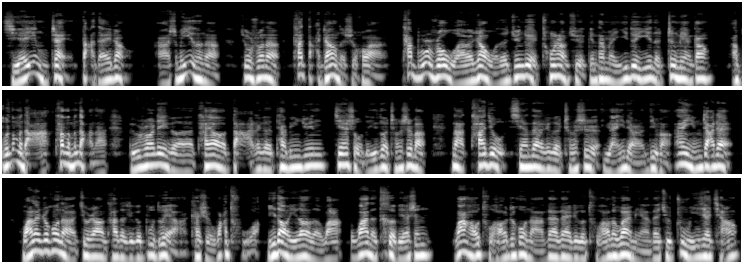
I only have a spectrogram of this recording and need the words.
结硬寨打呆仗啊？什么意思呢？就是说呢，他打仗的时候啊。他不是说我让我的军队冲上去跟他们一对一的正面刚啊，不这么打。他怎么打呢？比如说这个，他要打这个太平军坚守的一座城市吧，那他就先在这个城市远一点的地方安营扎寨。完了之后呢，就让他的这个部队啊开始挖土，一道一道的挖，挖的特别深。挖好土壕之后呢，再在这个土壕的外面再去筑一些墙，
